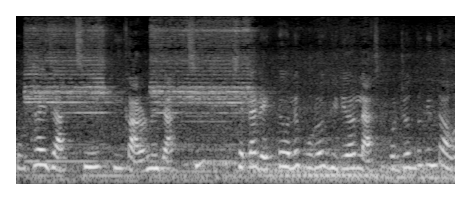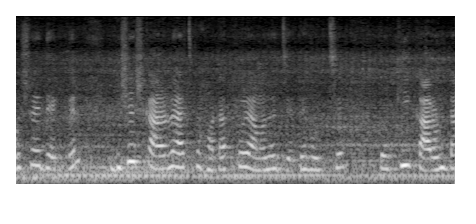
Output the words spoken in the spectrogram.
কোথায় যাচ্ছি, কি কারণে যাচ্ছি, সেটা দেখতে হলে পুরো ভিডিওর লাস্ট পর্যন্ত কিন্তু অবশ্যই দেখবেন। বিশেষ কারণে আজকে হঠাৎ করে আমাদের যেতে হচ্ছে। তো কি কারণটা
